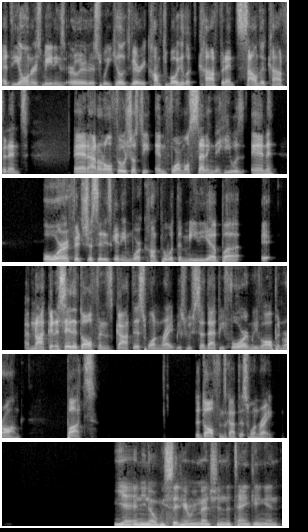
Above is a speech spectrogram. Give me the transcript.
at the owners' meetings earlier this week. He looked very comfortable. He looked confident, sounded confident. And I don't know if it was just the informal setting that he was in or if it's just that he's getting more comfortable with the media. But it, I'm not going to say the Dolphins got this one right because we've said that before and we've all been wrong. But the Dolphins got this one right. Yeah, and you know, we sit here and we mention the tanking and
